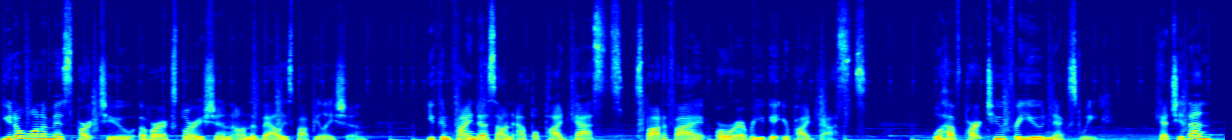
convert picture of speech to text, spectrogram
You don't want to miss part two of our exploration on the Valley's population. You can find us on Apple Podcasts, Spotify, or wherever you get your podcasts. We'll have part two for you next week. Catch you then.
